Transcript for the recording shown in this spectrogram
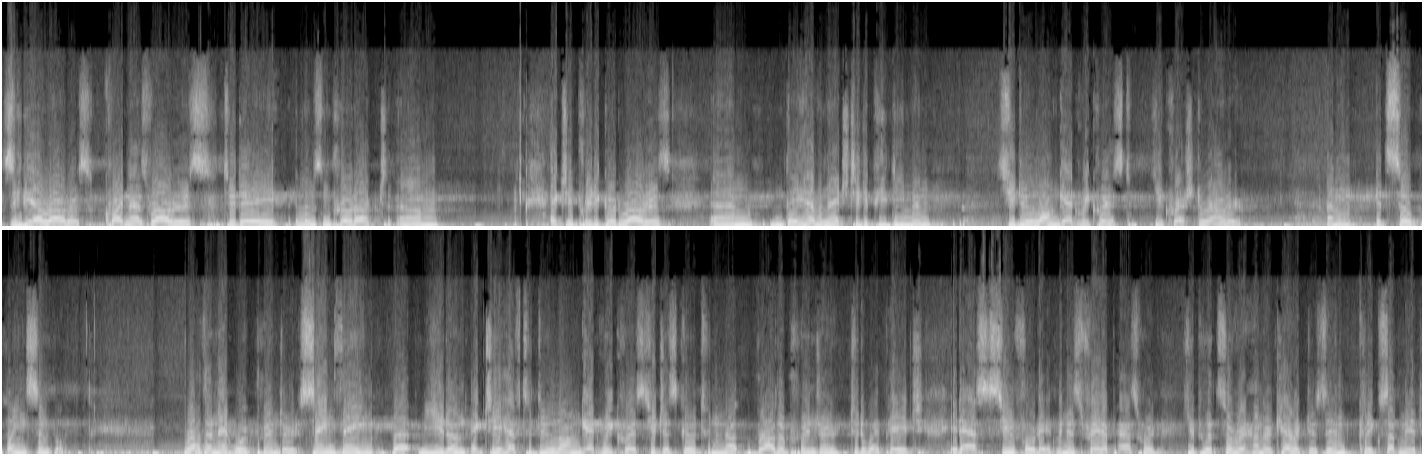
ZDR routers, quite nice routers. Today, a Lucent product. Um, actually pretty good routers. And they have an HTTP daemon. You do a long GET request, you crash the router. I mean, it's so plain simple. Brother network printer, same thing, but you don't actually have to do a long GET request. You just go to the brother printer, to the web page. It asks you for the administrator password. You put several 100 characters in, click submit,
